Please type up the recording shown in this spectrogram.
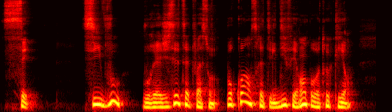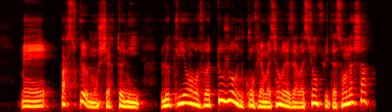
C. Si vous, vous réagissez de cette façon, pourquoi en serait-il différent pour votre client? Mais parce que, mon cher Tony, le client reçoit toujours une confirmation de réservation suite à son achat.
